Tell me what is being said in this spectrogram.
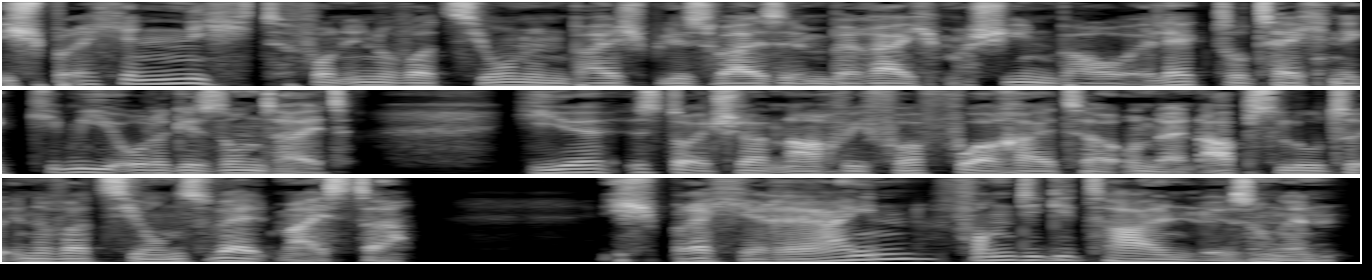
ich spreche nicht von Innovationen beispielsweise im Bereich Maschinenbau, Elektrotechnik, Chemie oder Gesundheit. Hier ist Deutschland nach wie vor Vorreiter und ein absoluter Innovationsweltmeister. Ich spreche rein von digitalen Lösungen.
